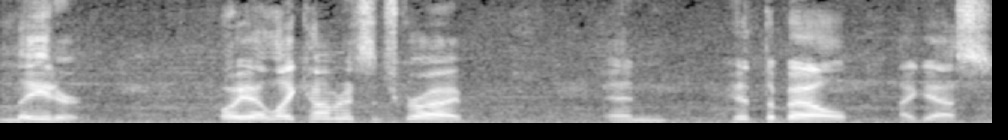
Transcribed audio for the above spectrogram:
later. Oh yeah, like, comment, and subscribe. And hit the bell, I guess.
